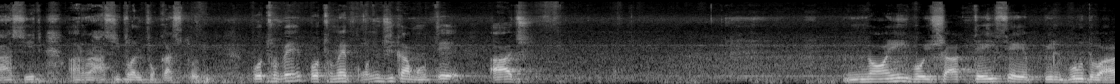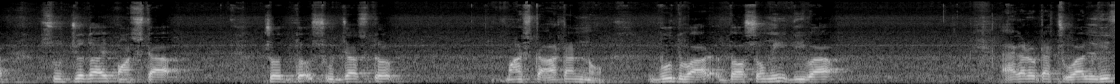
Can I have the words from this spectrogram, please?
রাশির আর রাশিফল প্রকাশ করি। প্রথমে প্রথমে পঞ্জিকা মতে আজ নয়ই বৈশাখ তেইশে এপ্রিল বুধবার, সূর্যোদয় পাঁচটা চোদ্দ, সূর্যাস্ত, পাঁচটা, আটান্ন, বুধবার, দশমী, দিবা, এগারোটা, চুয়াল্লিশ,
